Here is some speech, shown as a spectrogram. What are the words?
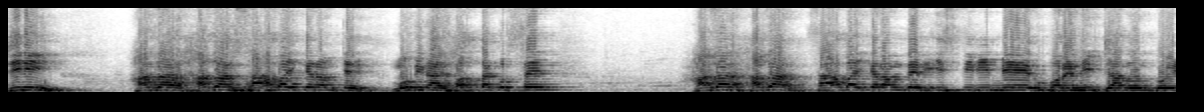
যিনি হাজার হাজার সাহাবাই কেরামকে মদিনায় হত্যা করছে হাজার হাজার সাহাবাই কেরামদের স্ত্রী, মেয়ের উপরে নির্যাতন করে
